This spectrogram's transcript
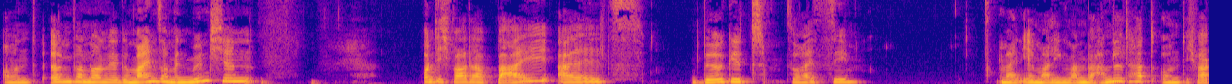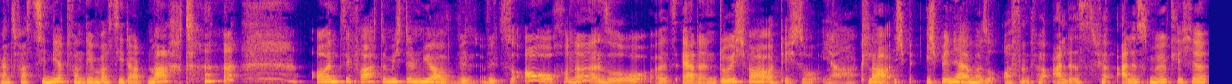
Und irgendwann waren wir gemeinsam in München und ich war dabei, als Birgit, so heißt sie, meinen ehemaligen Mann behandelt hat und ich war ganz fasziniert von dem, was sie dort macht. und sie fragte mich dann, ja, willst du auch, ne? Also als er dann durch war und ich so, ja, klar, ich, ich bin ja immer so offen für alles, für alles Mögliche,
